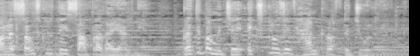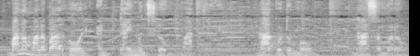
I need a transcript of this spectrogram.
మన సంస్కృతి సాంప్రదాయాల్ని ప్రతిబింబించే ఎక్స్క్లూజివ్ హ్యాండ్ క్రాఫ్ట్ జ్యువెలరీ మన మలబార్ గోల్డ్ అండ్ డైమండ్స్లో మాత్రమే. నా కుటుంబం నా సంబరం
